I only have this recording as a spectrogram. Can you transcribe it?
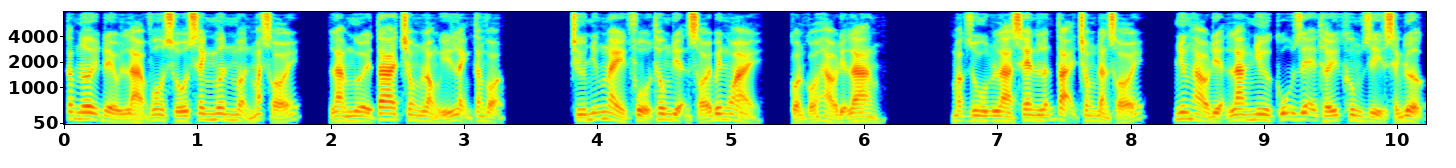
các nơi đều là vô số xanh mơn mận mắt sói, làm người ta trong lòng ý lạnh tăng vọt. Chứ những này phổ thông điện sói bên ngoài, còn có hào điện lang. Mặc dù là sen lẫn tại trong đàn sói, nhưng hào điện lang như cũ dễ thấy không gì sánh được.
